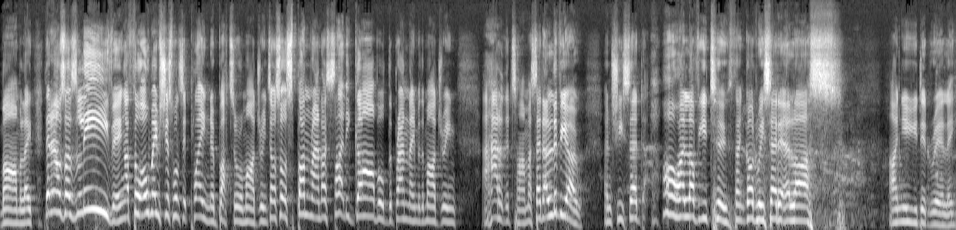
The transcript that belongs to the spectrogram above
marmalade. Then as I was leaving, I thought, oh, maybe she just wants it plain, no butter or margarine. So I sort of spun round. I slightly garbled the brand name of the margarine I had at the time. I said, Olivio. And she said, oh, I love you too. Thank God we said it at last. I knew you did really.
